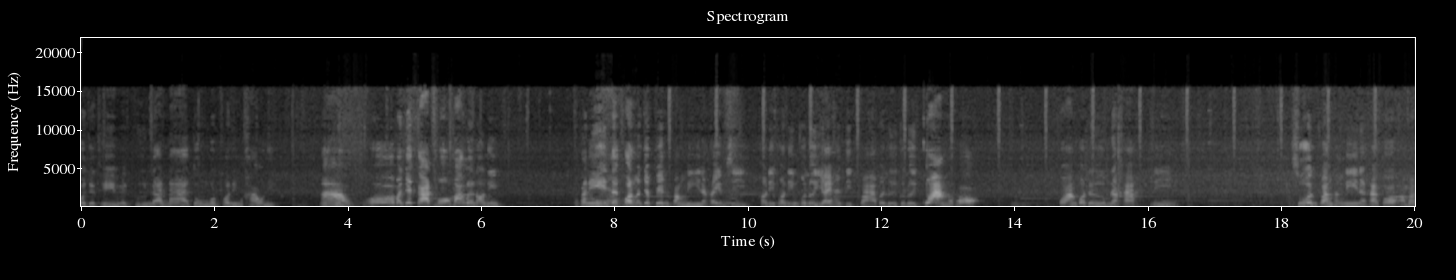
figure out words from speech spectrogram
ว่าจะเทไอ้พื้นด้านหน้า ตรงรถพ่อนิ่มเข้านี่อ้าวโอ้บรรยากาศเหมาะมากเลยเนาะนี่อันนี้แต่ก่อนมันจะเป็นฝั่งนี้นะคะ FC คราวนี้พ่อนิ่มก็เลยย้ายให้ติดฝาไปเลยก็เลยกว้างเนาะพ่อเออกว้างกว่าเดิมนะคะ นี่ ส่วนฝั่งทางนี้นะคะ ก็เอามา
